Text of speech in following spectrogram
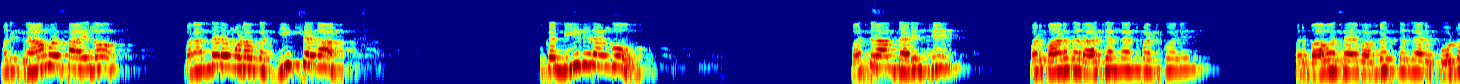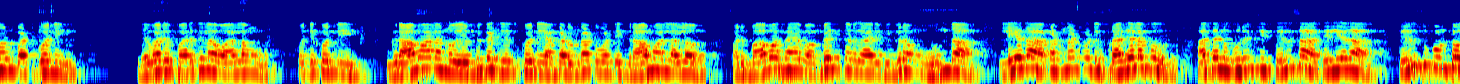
మరి గ్రామ స్థాయిలో మనందరం కూడా ఒక దీక్షగా ఒక నీలిరంగు వస్త్రాలు ధరించి మరి భారత రాజ్యాంగాన్ని పట్టుకొని మరి బాబాసాహెబ్ అంబేద్కర్ గారి ఫోటోను పట్టుకొని ఎవరి పరిధిలో వాళ్ళము కొన్ని కొన్ని గ్రామాలను ఎంపిక చేసుకొని అక్కడ ఉన్నటువంటి గ్రామాలలో మరి బాబాసాహెబ్ అంబేద్కర్ గారి విగ్రహం ఉందా లేదా అక్కడ ఉన్నటువంటి ప్రజలకు అతని గురించి తెలుసా తెలియదా? తెలుసుకుంటూ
